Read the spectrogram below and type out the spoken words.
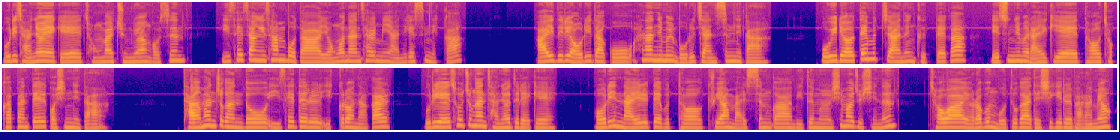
우리 자녀에게 정말 중요한 것은 이 세상의 삶보다 영원한 삶이 아니겠습니까? 아이들이 어리다고 하나님을 모르지 않습니다. 오히려 때묻지 않은 그때가 예수님을 알기에 더 적합한 때일 것입니다. 다음 한 주간도 이 세대를 이끌어 나갈 우리의 소중한 자녀들에게 어린 나이일 때부터 귀한 말씀과 믿음을 심어주시는 저와 여러분 모두가 되시기를 바라며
